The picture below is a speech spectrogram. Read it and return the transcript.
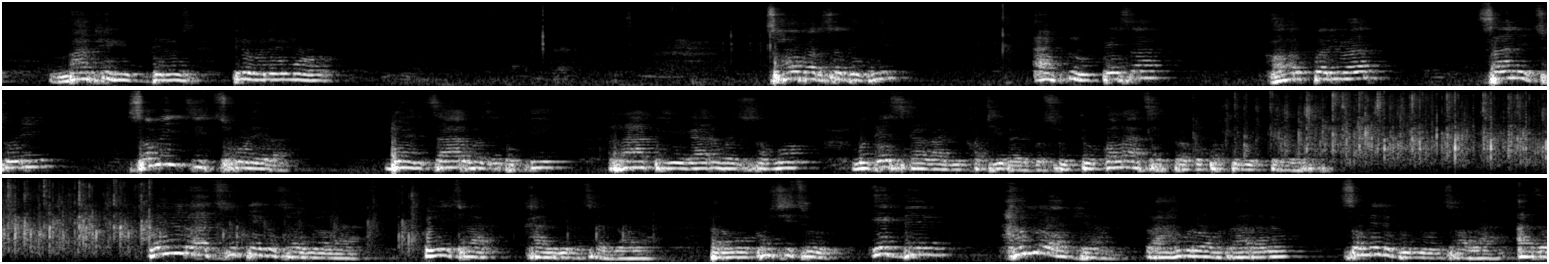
माफी दिनुहोस्। किनभने म छ वर्षदेखि आफ्नो पेसा घर परिवार सानी छोरी सबै चिज छोडेर बिहान चार बजेदेखि राति एघार बजीसम्म म देशका लागि खटिरहेको छु। त्यो कला क्षेत्रको प्रतिनिधित्व गर्छु कहीँ रात सुतेको छैन होला। कहीँ छा खाइएको छैन होला तर म खुसी छु एक दिन हाम्रो अभियान र हाम्रो अवधारणा सबैले बुझ्नुहुन्छ होला। आज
